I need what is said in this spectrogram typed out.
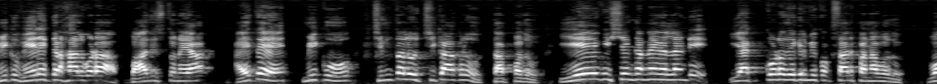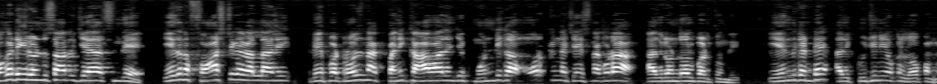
మీకు వేరే గ్రహాలు కూడా బాధిస్తున్నాయా? అయితే మీకు చింతలు చికాకులు తప్పదు. ఏ విషయం కన్నా వెళ్ళండి. ఎక్కడో దగ్గర మీకు ఒకసారి పని అవ్వదు. ఒకటికి రెండు సార్లు చేయాల్సిందే. ఏదైనా ఫాస్ట్గా వెళ్ళాలి రేపటి రోజు నాకు పని కావాలని చెప్పి మొండిగా మూర్ఖంగా చేసినా కూడా అది రెండు రోజులు పడుతుంది. ఎందుకంటే అది కుజుని యొక్క లోపం.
